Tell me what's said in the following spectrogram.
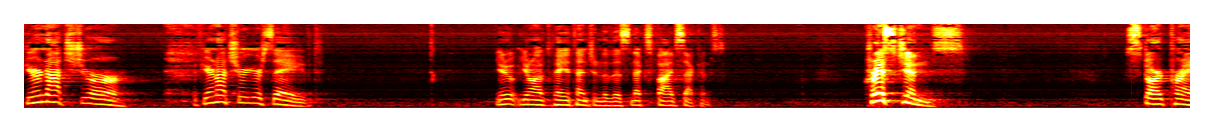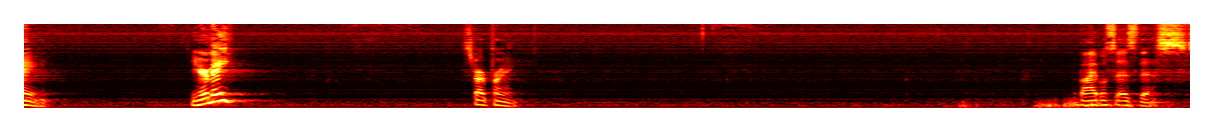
If you're not sure, if you're not sure you're saved, you, you don't have to pay attention to this next five seconds. Christians, start praying. You hear me? Start praying. Bible says this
